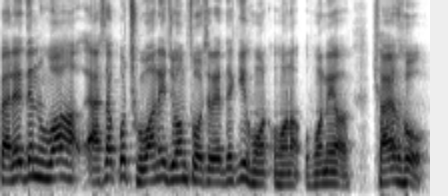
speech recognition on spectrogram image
पहले दिन हुआ ऐसा कुछ हुआ नहीं जो हम सोच रहे थे कि हो, होना होने शायद हो।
